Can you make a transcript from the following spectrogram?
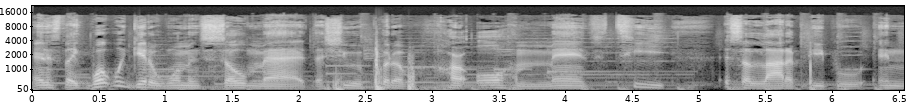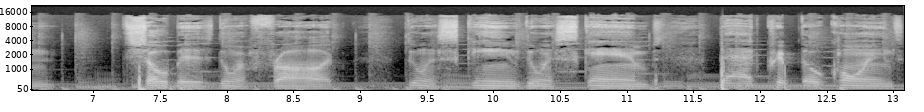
And it's like, what would get a woman so mad that she would put up her all her man's tea? It's a lot of people in showbiz doing fraud, doing schemes, doing scams, bad crypto coins.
